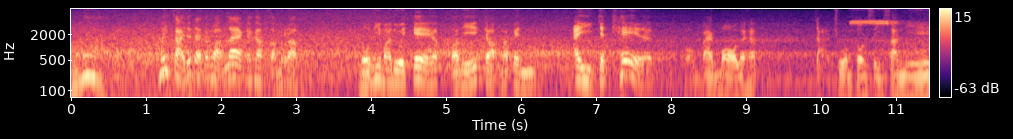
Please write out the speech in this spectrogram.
ำหน้าครับไม่จ่ายตั้งแต่จังหวะแรกนะครับสำหรับโนนี่มาดูไอเก้ครับตอนนี้กลับมาเป็นไอเจ็ดเคนะครับของแฟนบอลแล้วครับ จากช่วงต้นซีซั่นนี้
